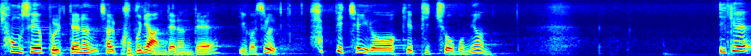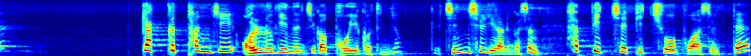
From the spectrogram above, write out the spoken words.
평소에 볼 때는 잘 구분이 안 되는데 이것을 햇빛에 이렇게 비추어 보면 이게 깨끗한지 얼룩이 있는지가 보이거든요. 진실이라는 것은 햇빛에 비추어 보았을 때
